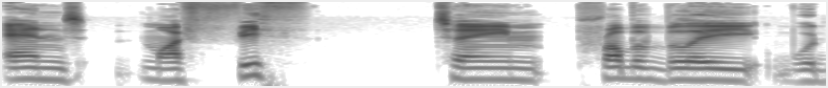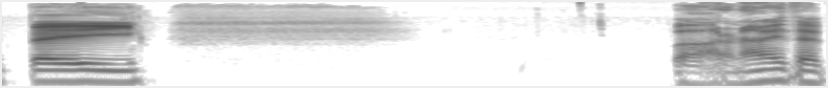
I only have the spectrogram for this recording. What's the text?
and my fifth team probably would be, well, I don't know, the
